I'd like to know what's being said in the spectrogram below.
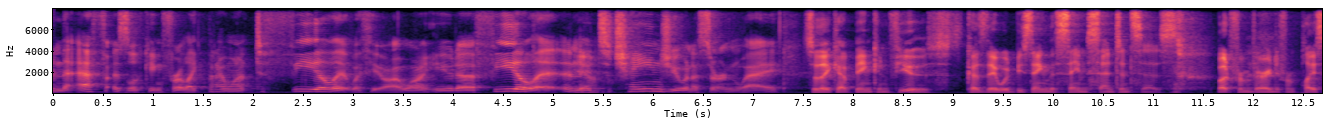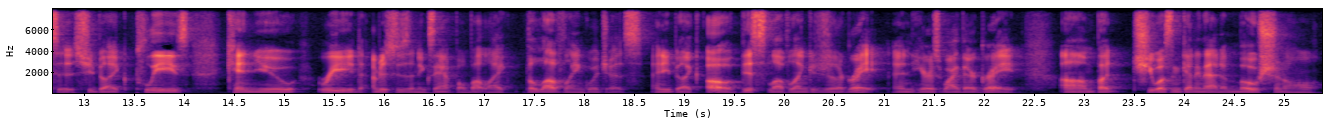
And the F is looking for like, but I want to feel it with you. I want you to feel it and Yeah. it to change you in a certain way. So they kept being confused because they would be saying the same sentences, but from very different places. She'd be like, please, can you read? I'm just using an example, but like the love languages. And he'd be like, oh, this love languages are great. And here's why they're great. Um, but she wasn't getting that emotional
